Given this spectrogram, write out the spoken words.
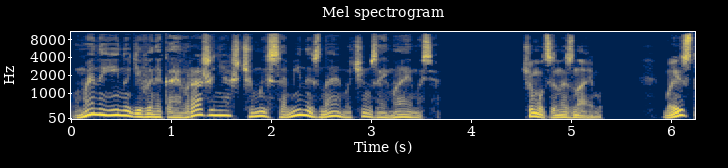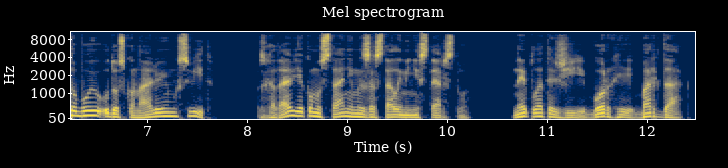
У мене іноді виникає враження, що ми самі не знаємо, чим займаємося. Чому це не знаємо? Ми з тобою удосконалюємо світ. Згадай, в якому стані ми застали міністерство. Неплатежі, борги, бардак.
